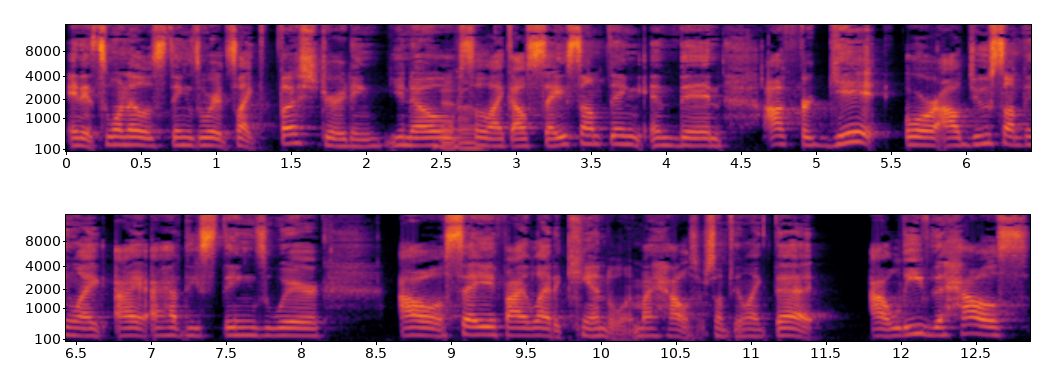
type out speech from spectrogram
and it's one of those things where it's like frustrating, you know? Yeah. So like I'll say something and then I'll forget or I'll do something like I, I have these things where I'll say if I light a candle in my house or something like that, I'll leave the house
